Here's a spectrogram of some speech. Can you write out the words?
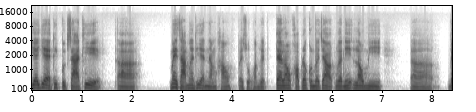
แย่ๆที่ปรึกษาที่ไม่สามารถที่จะนำเขาไปสู่ความสำเร็จ แต่เราขอบพระคุณพระเจ้า วันนี้เรามีแบ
